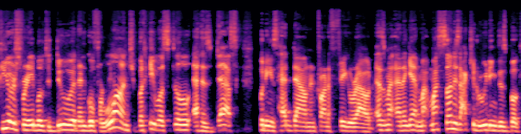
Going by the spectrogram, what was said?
peers were able to do it and go for lunch, but he was still at his desk, putting his head down and trying to figure out. As my and again, my, my son is actually reading this book.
